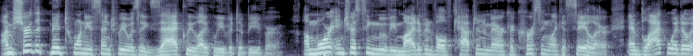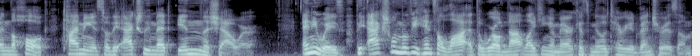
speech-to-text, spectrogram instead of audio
I'm sure the mid 20th century was exactly like Leave It to Beaver. A more interesting movie might have involved Captain America cursing like a sailor, and Black Widow and the Hulk timing it so they actually met in the shower. Anyways, the actual movie hints a lot at the world not liking America's military adventurism,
